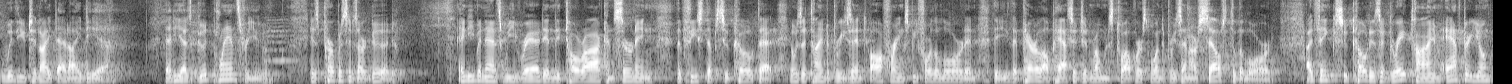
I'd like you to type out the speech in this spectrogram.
with you tonight that idea that He has good plans for you. His purposes are good. And even as we read in the Torah concerning the Feast of Sukkot, that it was a time to present offerings before the Lord, and the, the parallel passage in Romans 12, verse 1, to present ourselves to the Lord. I think Sukkot is a great time after Yom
